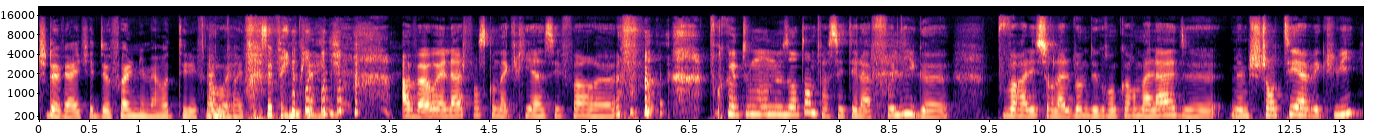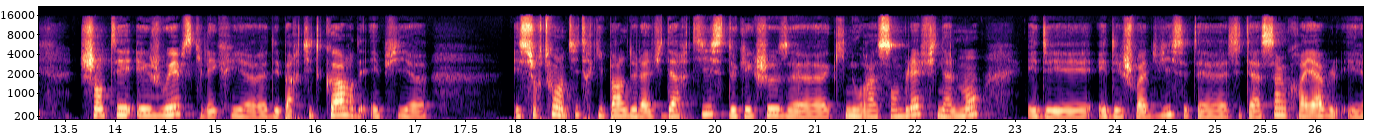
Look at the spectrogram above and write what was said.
Tu dois vérifier deux fois le numéro de téléphone ah pour être que c'est pas une blague. ah bah ouais, là je pense qu'on a crié assez fort pour que tout le monde nous entende. Enfin, c'était la folie pouvoir aller sur l'album de Grand Corps Malade, euh, même chanter avec lui, chanter et jouer, parce qu'il a écrit euh, des parties de cordes, et puis euh, et surtout un titre qui parle de la vie d'artiste, de quelque chose qui nous rassemblait finalement, et des, et des choix de vie, c'était assez incroyable. Et,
